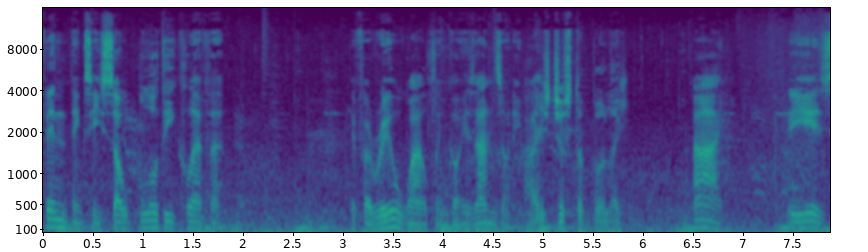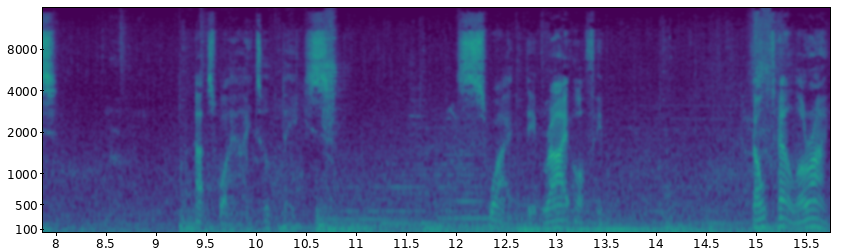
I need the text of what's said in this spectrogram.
Finn thinks he's so bloody clever. If a real wildling got his hands on him. Ah, he's just a bully. Aye, he is. That's why I took these. Swiped it right off him. Don't tell, alright?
